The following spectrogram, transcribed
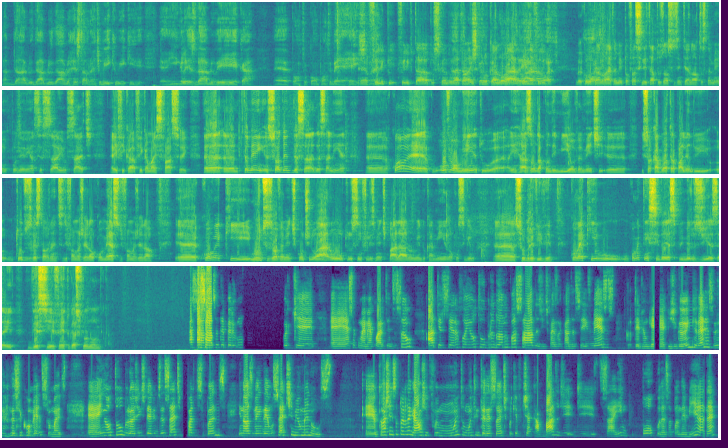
www.restaurante wiki, é em inglês, W-E-E-K, é, .com.br, é isso, é, né? Felipe Felipe está buscando ah, lá tá para colocar no ar, aí, né, Felipe? Ótimo. Vai colocar ótimo. no ar também para facilitar para os nossos internautas também poderem acessar o site, aí fica, fica mais fácil aí. É, é, também, só dentro dessa, dessa linha, é, qual é, houve um aumento, é, em razão da pandemia, obviamente, é, isso acabou atrapalhando e, todos os restaurantes de forma geral, o comércio de forma geral. como é que muitos, obviamente, continuaram, outros, infelizmente, pararam no meio do caminho, não conseguiram sobreviver. Como é que, o, como é que tem sido aí os primeiros dias aí desse evento gastronômico? É fácil ter perguntado, porque essa, como é minha quarta edição, a terceira foi em outubro do ano passado, a gente faz a cada seis meses, teve um gap gigante né, nesse, nesse começo, mas é, em outubro a gente teve 17 participantes e nós vendemos 7 mil menus. É, o que eu achei super legal, achei que foi muito, muito interessante, porque tinha acabado de, de sair um pouco dessa pandemia, né?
